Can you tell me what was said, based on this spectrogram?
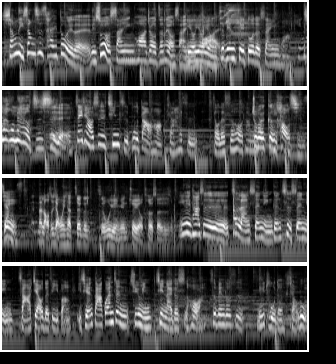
想你上次猜对了，你说有山樱花，就真的有山樱花。有有有，这边最多的山樱花。在后面还有知识哎，这条是亲子步道哈，小孩子走的时候，他们就会更好奇这样。那老师想问一下，这个植物园里面最有特色是什么？因为它是自然森林跟次森林杂交的地方。以前达官镇居民进来的时候啊，这边都是。泥土的小路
